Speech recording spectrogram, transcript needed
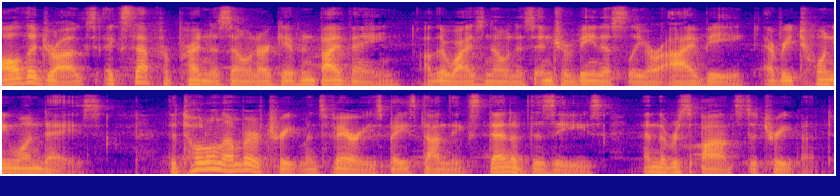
All the drugs, except for prednisone, are given by vein, otherwise known as intravenously or IV, every 21 days. The total number of treatments varies based on the extent of disease and the response to treatment.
